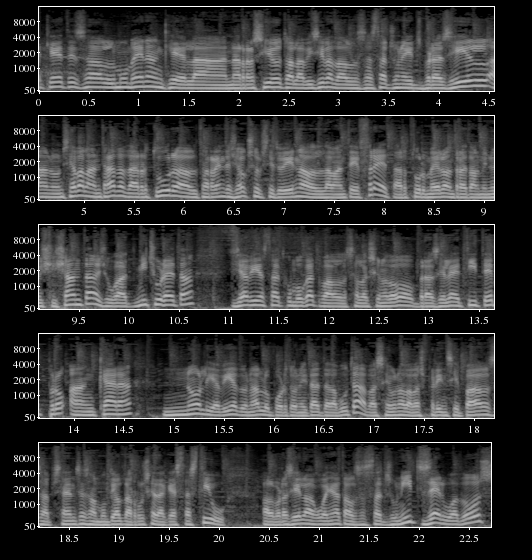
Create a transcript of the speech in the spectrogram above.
aquest és el moment en què la narració televisiva dels Estats Units-Brasil anunciava l'entrada d'Artur al terreny de joc substituint el davanter Fred. Artur Melo ha entrat al minut 60, ha jugat mitja horeta, ja havia estat convocat pel seleccionador brasiler Tite, però encara no li havia donat l'oportunitat de debutar. Va ser una de les principals absències al Mundial de Rússia d'aquest estiu. El Brasil ha guanyat als Estats Units 0 a 2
